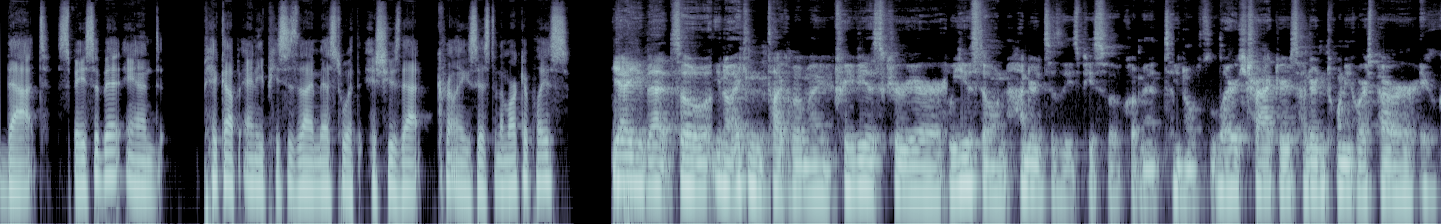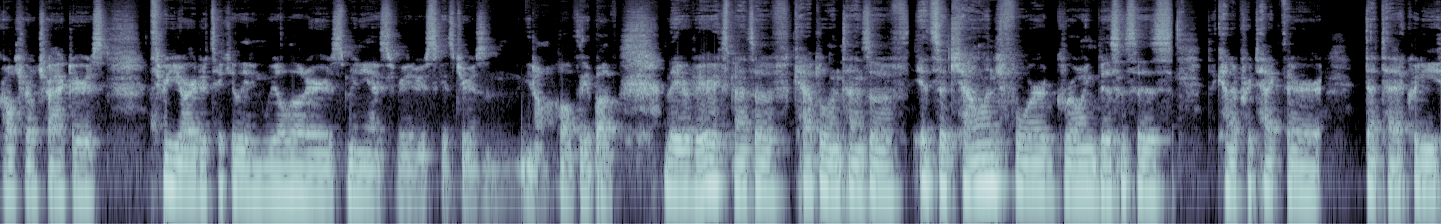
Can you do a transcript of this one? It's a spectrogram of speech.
that space a bit and pick up any pieces that I missed with issues that currently exist in the marketplace? Yeah, you bet. So, you know, I can talk about my previous career. We used to own hundreds of these pieces of equipment, you know, large tractors, 120 horsepower agricultural tractors, three yard articulating wheel loaders, mini excavators, skid steers, and, you know, all of the above. They are very expensive, capital intensive. It's a challenge for growing businesses to kind of protect their debt to equity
